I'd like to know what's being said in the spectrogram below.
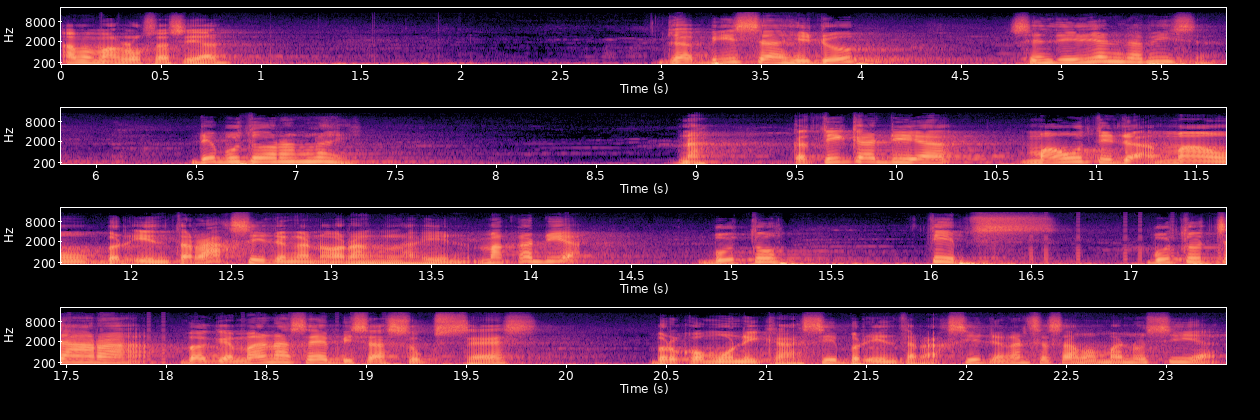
Apa makhluk sosial? Gak bisa hidup sendirian gak bisa. Dia butuh orang lain. Nah, ketika dia mau tidak mau berinteraksi dengan orang lain, maka dia butuh tips, butuh cara bagaimana saya bisa sukses berkomunikasi, berinteraksi dengan sesama manusia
